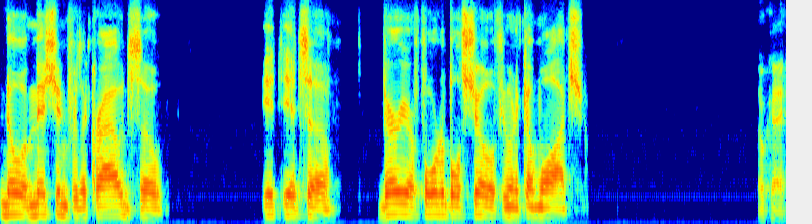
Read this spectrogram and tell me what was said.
no admission for the crowd, so it, it's a very affordable show if you want to come watch. Okay.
